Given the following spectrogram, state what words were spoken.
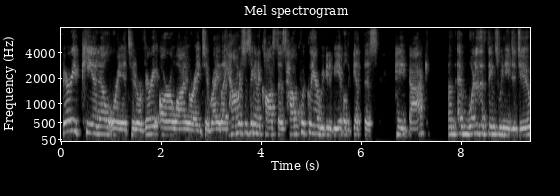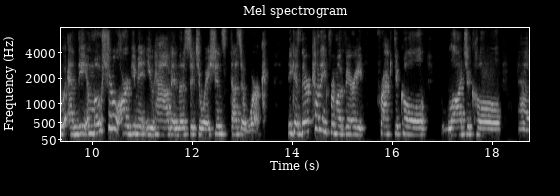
very P&L oriented or very ROI oriented, right? Like how much is it going to cost us? How quickly are we going to be able to get this paid back? Um, and what are the things we need to do? And the emotional argument you have in those situations doesn't work because they're coming from a very practical, logical, uh,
